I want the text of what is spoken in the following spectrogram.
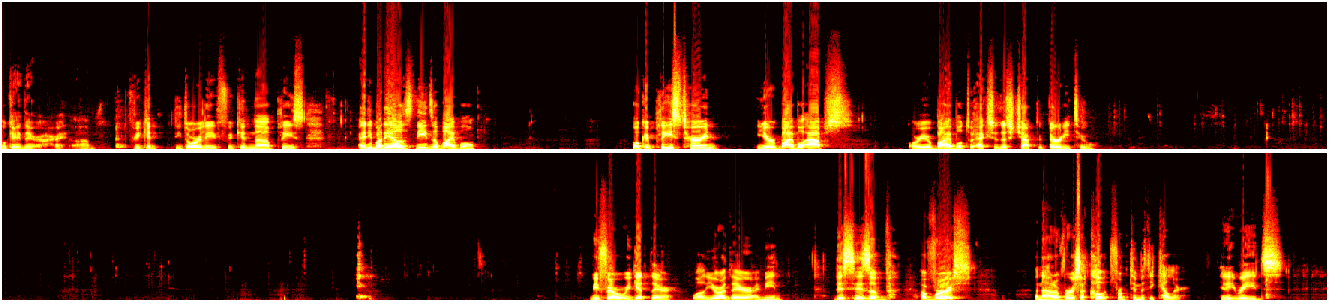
Okay, there. All right. Um, if we can, Orly, if we can uh, please. Anybody else needs a Bible? Okay, please turn your Bible apps or your Bible to Exodus chapter 32. Before we get there, well, you're there, I mean, this is a, a verse, not a verse, a quote from Timothy Keller. And it reads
